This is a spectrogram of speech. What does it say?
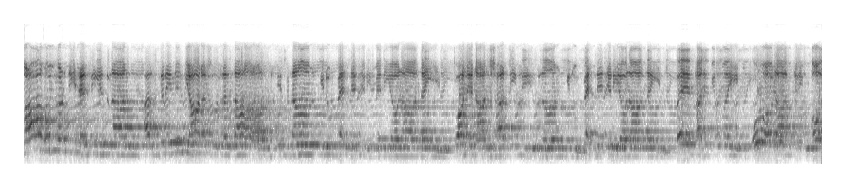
ماں ہومن دی حیثیت نال۔ عرض کریں یا رسول اللہ اسلام کی رو پہلے جڑی میری اولاد آئی تواڈے نال شادی دی اولاد کی رو پہلے جڑی اولاد بے گھر او اولاد جڑی اور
